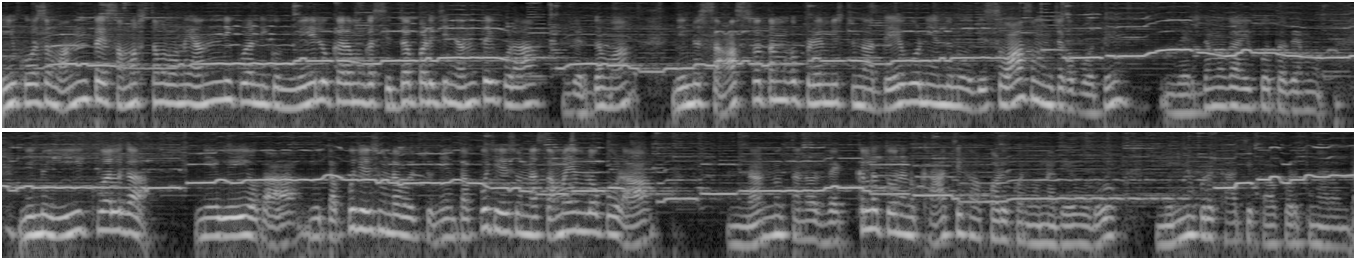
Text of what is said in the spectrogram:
నీకోసం అంత సమస్తంలో ఉన్నాయి. అన్నీ కూడా నీకు మేలుకరముగా సిద్ధపడిచింది అంతే కూడా వ్యర్థమా? నిన్ను శాశ్వతంగా ప్రేమిస్తున్న దేవుని ఎందు నువ్వు విశ్వాసం ఉంచకపోతే వ్యర్థముగా అయిపోతుందేమో. నిన్ను ఈక్వల్గా నీవు ఒక నువ్వు తప్పు చేసి ఉండవచ్చు. నేను తప్పు చేసి ఉన్న సమయంలో కూడా నన్ను తన రెక్కలతో నన్ను కాచి కాపాడుకొని ఉన్న దేవుడు నిన్ను కూడా కాచి కాపాడుతున్నాడంట.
